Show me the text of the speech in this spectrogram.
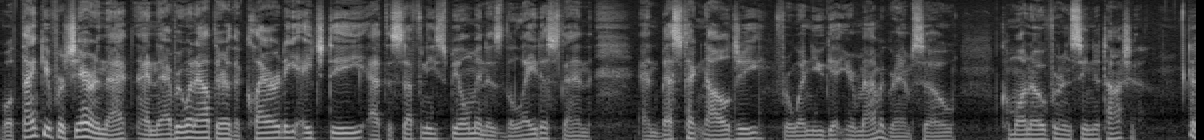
well, thank you for sharing that. And everyone out there, the Clarity HD at the Stephanie Spielman is the latest and and best technology for when you get your mammogram. So come on over and see Natasha.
